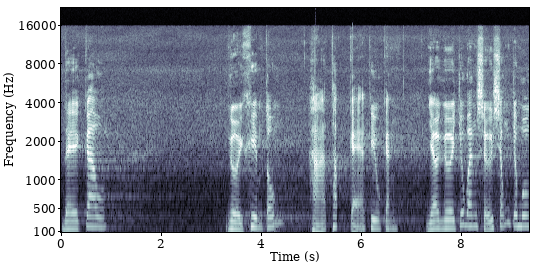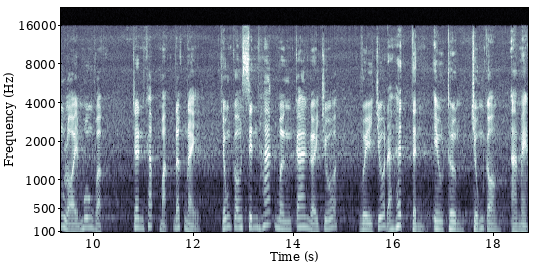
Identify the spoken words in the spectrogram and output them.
Đề cao Người khiêm tốn, Hạ thấp kẻ kiêu căng. Nhờ người Chúa ban sự sống cho muôn loài muôn vật. Trên khắp mặt đất này, Chúng con xin hát mừng ca ngợi Chúa, Vì Chúa đã hết tình yêu thương chúng con. Amen.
